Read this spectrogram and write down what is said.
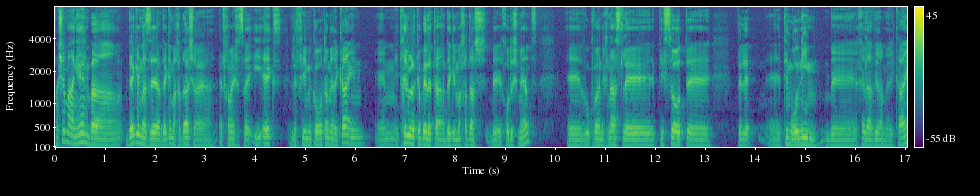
מה שמעניין בדגם הזה, הדגם החדש, ה-F-15EX, לפי מקורות אמריקאים, הם התחילו לקבל את הדגם החדש בחודש מרץ, אה, והוא כבר נכנס לטיסות אה, ולתמרונים בחיל האוויר האמריקאי.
